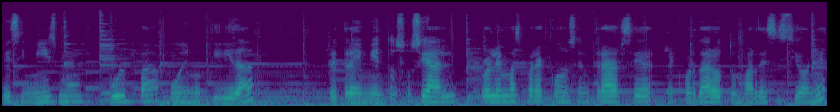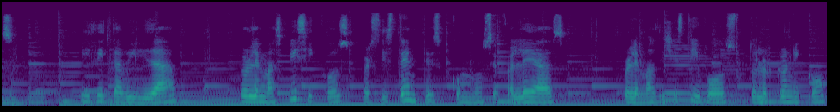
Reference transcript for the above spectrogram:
pesimismo, culpa o inutilidad, retraimiento social, problemas para concentrarse, recordar o tomar decisiones, irritabilidad, problemas físicos persistentes como cefaleas, problemas digestivos, dolor crónico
